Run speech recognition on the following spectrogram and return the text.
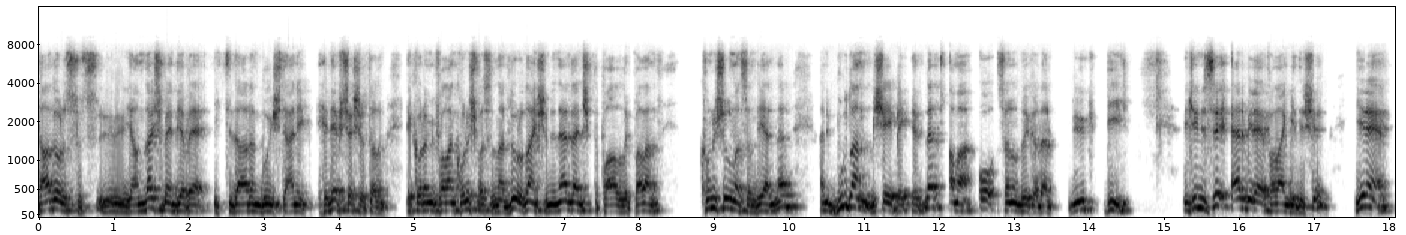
daha doğrusu e, yandaş medya ve iktidarın bu işte hani hedef şaşırtalım, ekonomi falan konuşmasınlar. Dur ulan şimdi nereden çıktı pahalılık falan konuşulmasın diyenler hani buradan bir şey beklediler ama o sanıldığı kadar büyük değil. İkincisi Erbil'e falan gidişi yine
